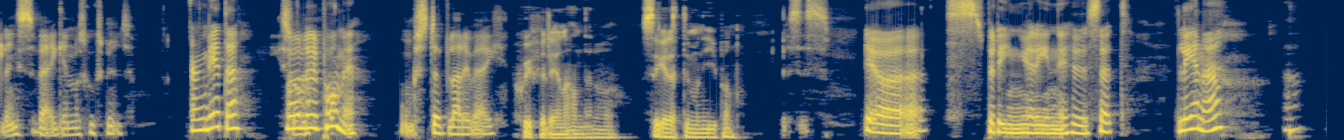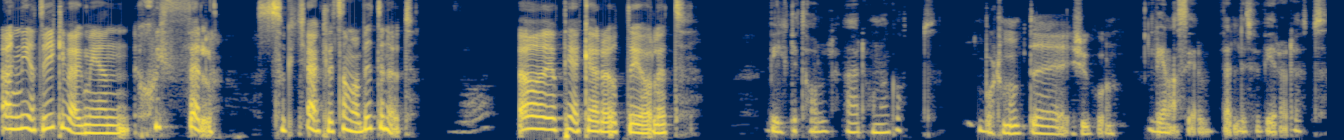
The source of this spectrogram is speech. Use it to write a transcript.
längs vägen och skogsbrynet. Agneta, Så vad håller du på med? hon stövlar iväg. Skyffel i ena handen och cigarett i mungipan. Precis. Jag springer in i huset. Lena? Ja? Agneta gick iväg med en skyffel. Såg jäkligt sammanbiten ut. Ja, jag pekar åt det hållet. Vilket håll är det hon har gått? Bort mot eh, kyrkogården. Lena ser väldigt förvirrad ut.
